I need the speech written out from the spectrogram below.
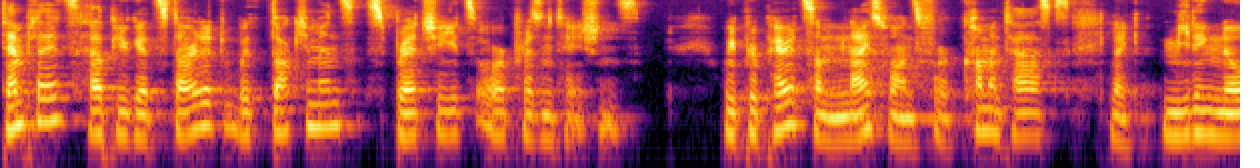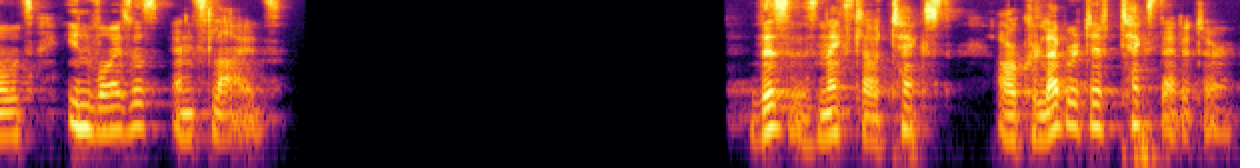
Templates help you get started with documents, spreadsheets, or presentations. We prepared some nice ones for common tasks like meeting notes, invoices, and slides. This is Nextcloud Text, our collaborative text editor.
